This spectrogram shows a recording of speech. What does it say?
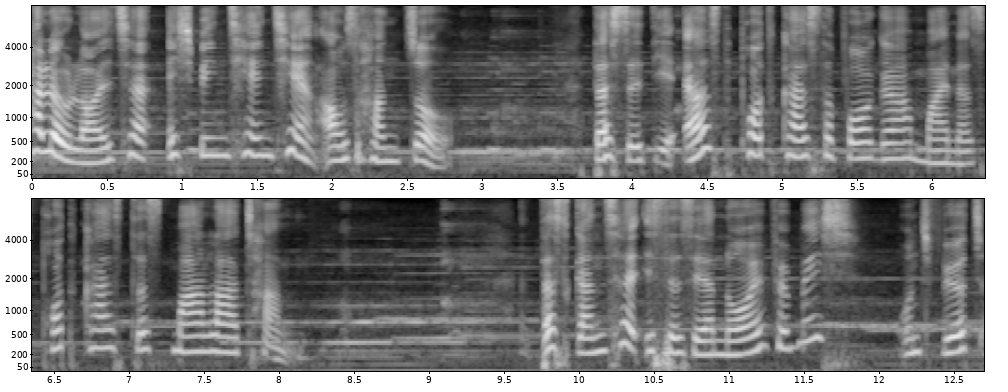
Hallo Leute, ich bin Tian Tian aus Hangzhou. Das ist die erste Podcast-Folge meines Podcastes Malatan. Das Ganze ist sehr neu für mich und wird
